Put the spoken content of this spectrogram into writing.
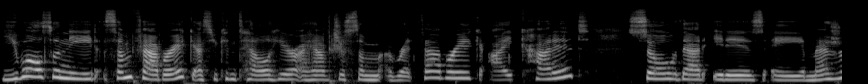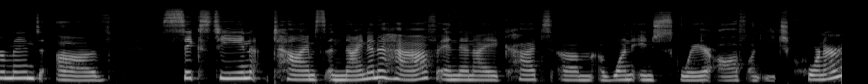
You also need some fabric. As you can tell here, I have just some red fabric. I cut it so that it is a measurement of 16 times nine and a half and then I cut um, a one inch square off on each corner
